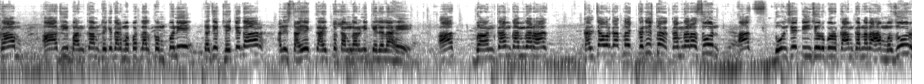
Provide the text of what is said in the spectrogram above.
काम आज ही बांधकाम ठेकेदार मफतलाल कंपनी त्याचे ठेकेदार आणि सहाय्यक आयुक्त कामगारांनी केलेला आहे. आज बांधकाम कामगार हा खालच्या वर्गातला एक कनिष्ठ कामगार असून आज दोनशे तीनशे रुपयावर काम करणारा हा मजूर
